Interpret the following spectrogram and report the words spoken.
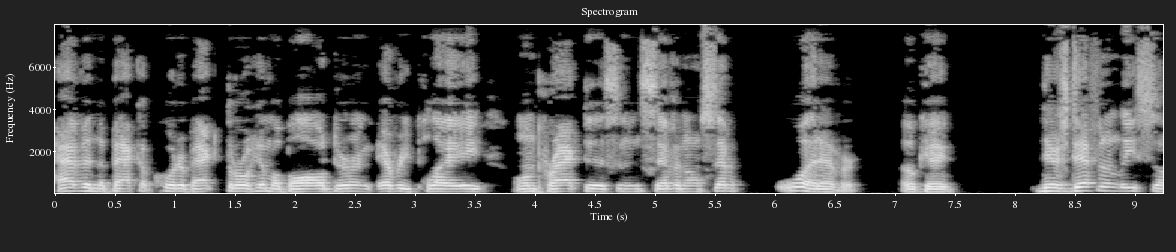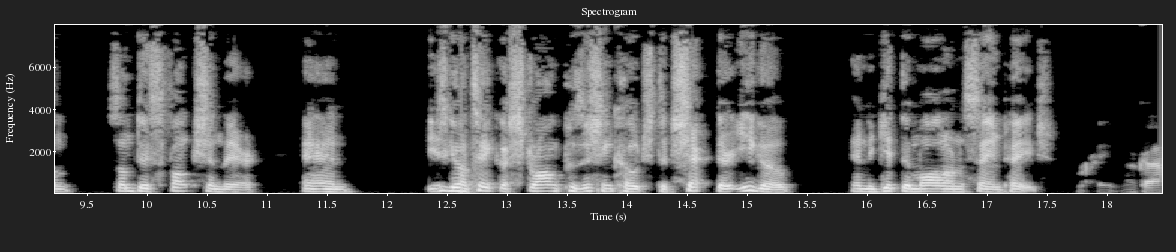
having the backup quarterback throw him a ball during every play on practice and seven on seven, whatever. Okay. There's definitely some, some dysfunction there. And he's going to take a strong position coach to check their ego and to get them all on the same page. Right. Okay.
